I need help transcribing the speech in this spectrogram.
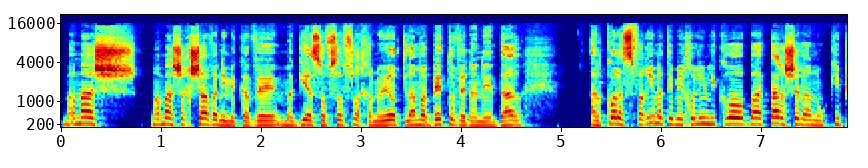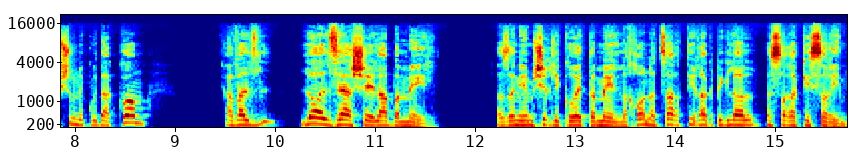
ממש, ממש עכשיו אני מקווה, מגיע סוף סוף לחנויות, למה בטהובן הנהדר. על כל הספרים אתם יכולים לקרוא באתר שלנו, kipshu.com, אבל לא על זה השאלה במייל. אז אני אמשיך לקרוא את המייל, נכון? עצרתי רק בגלל עשרה קיסרים.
